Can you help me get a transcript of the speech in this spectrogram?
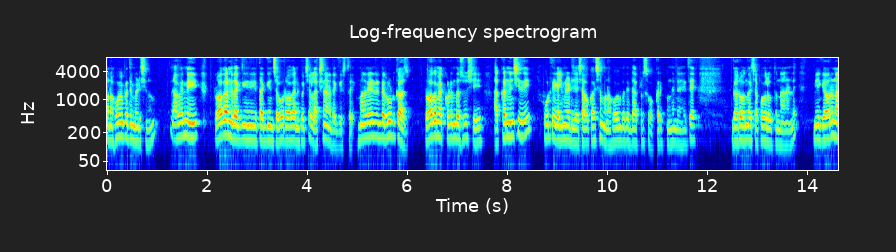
మన హోమియోపతి మెడిసిన్ అవన్నీ రోగాన్ని తగ్గి తగ్గించవు రోగానికి వచ్చే లక్షణాన్ని తగ్గిస్తాయి. మనది ఏంటంటే రూట్ కాజ్. రోగం ఎక్కడుందో చూసి అక్కడి నుంచి ఇది పూర్తిగా ఎలిమినేట్ చేసే అవకాశం మన హోమియోపతి డాక్టర్స్ ఒక్కరికి ఉందని నేనైతే గర్వంగా చెప్పగలుగుతున్నానండి. మీకు ఎవరైనా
